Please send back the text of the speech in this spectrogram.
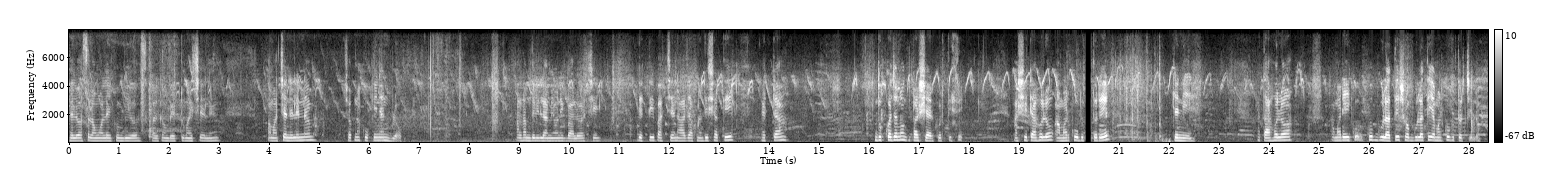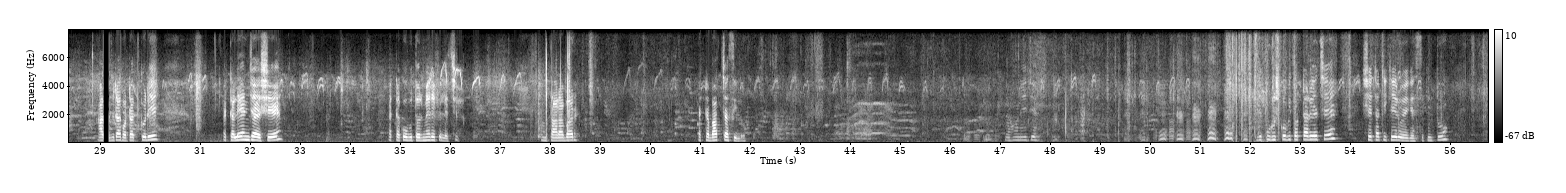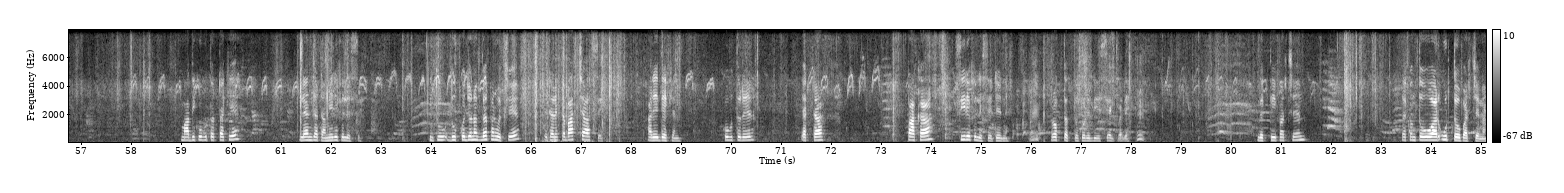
Hello, আসসালামু আলাইকুম বিয়স welcome back to my channel আমার চ্যানেলের নাম স্বপ্না কুকিং অ্যান্ড ব্লগ। আলহামদুলিল্লাহ, আমি অনেক ভালো আছি। দেখতেই পাচ্ছেন, আজ আপনাদের সাথে একটা দুঃখজনক ব্যাপার শেয়ার করতেছি। আর সেটা হলো আমার কবুতরের কে নিয়ে। তা হলো, আমার এই কূপ- কূপগুলাতে, সবগুলাতেই আমার কবুতর ছিল। আজ হঠাৎ করে একটা ল্যাঞ্জা এসে একটা কবুতর মেরে ফেলেছে। তার আবার একটা বাচ্চা ছিল। এখন এই যে যে পুরুষ কবিতরটা রয়েছে, সেটা টিকে রয়ে গেছে, কিন্তু মাদি কবুতরটাকে ল্যাঞ্জাটা মেরে ফেলেছে। কিন্তু দুঃখজনক ব্যাপার হচ্ছে, এটার একটা বাচ্চা আছে। আর এই দেখেন, কবুতরের একটা পাকা ছিঁড়ে ফেলেছে টেনে। রক্তাক্ত করে দিয়েছে একবারে। দেখতেই পাচ্ছেন? এখন তো ও আর উঠতেও পারছে না।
